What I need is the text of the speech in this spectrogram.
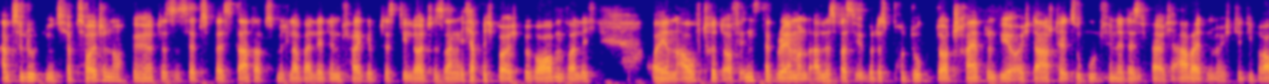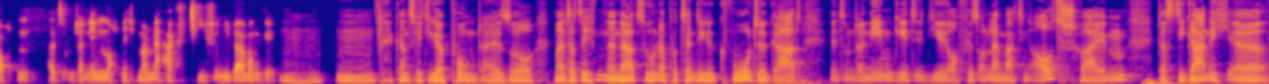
absolut. Ich habe es heute noch gehört, dass es selbst bei Startups mittlerweile den Fall gibt, dass die Leute sagen, ich habe mich bei euch beworben, weil ich euren Auftritt auf Instagram und alles, was ihr über das Produkt dort schreibt und wie ihr euch darstellt, so gut finde, dass ich bei euch arbeiten möchte. Die brauchten als Unternehmen noch nicht mal mehr aktiv in die Werbung gehen. Mhm, mh. Ganz wichtiger Punkt. Also man hat tatsächlich eine nahezu hundertprozentige Quote, gerade wenn es Unternehmen geht, die auch fürs Online-Marketing ausschreiben, dass die gar nicht äh,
